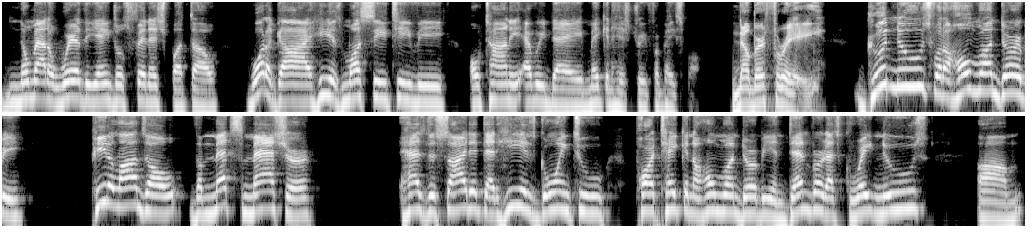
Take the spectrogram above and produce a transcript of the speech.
no matter where the Angels finish. But uh, what a guy. He is must see TV. Ohtani every day making history for baseball. Number three. Good news for the home run derby. Pete Alonso, the Mets smasher, has decided that he is going to partake in the home run derby in Denver. That's great news. Um,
